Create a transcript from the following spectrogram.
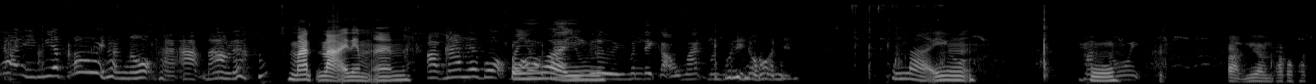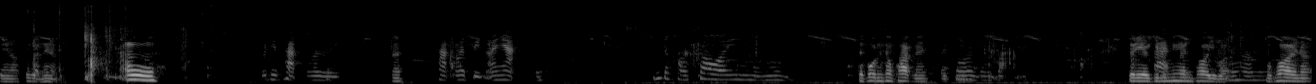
ไล่เรียบร้อยทางโนกหาอาบน้ำแล้ว มัดหลายเลยมัน อาบน้ำแล้วบอกก็ยังว่าอยู่กเลย มันได้เก่ามัดมันผู้ที่นอนมันหลายอยู่มัโอ้ดน้อยปาดเนื้อมันพักก็พักเลยเนาะเพื่อนเนี่ย โอ้ไม่ได้ผักเลยฮะ ผักเลยเป็นอะไรเนี่ยมันจะเขาซอยหมูหมูแต่พวกนี้ต้องพักเลยไปซกินอยบางตัวเดียวกินเงินพ่ออยู่บ่บ่พ่อเลยเนาะ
